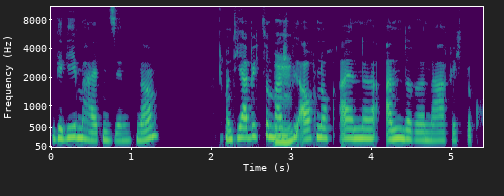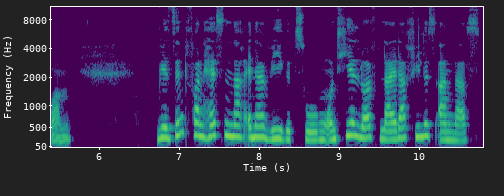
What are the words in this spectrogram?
Gegebenheiten sind, ne? Und hier habe ich zum mhm. Beispiel auch noch eine andere Nachricht bekommen. Wir sind von Hessen nach NRW gezogen und hier läuft leider vieles anders.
